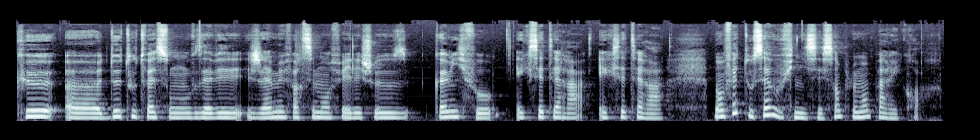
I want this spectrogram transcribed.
que euh, de toute façon vous avez jamais forcément fait les choses comme il faut, etc., etc. Mais en fait tout ça vous finissez simplement par y croire.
